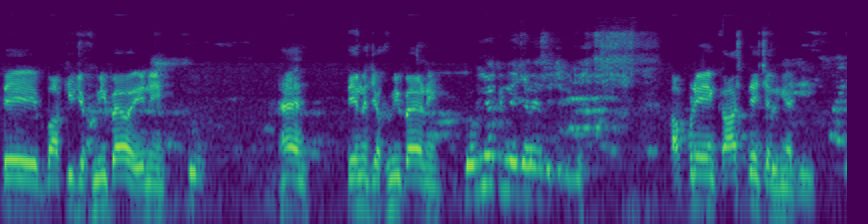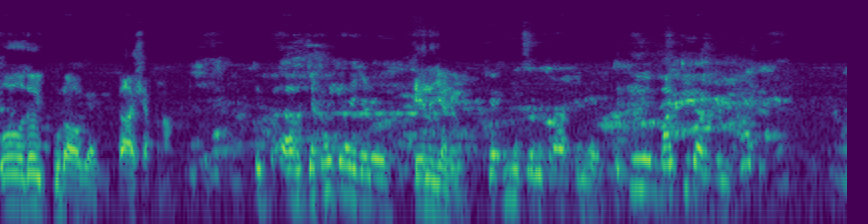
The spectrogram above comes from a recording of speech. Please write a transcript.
ਤੇ ਬਾਕੀ ਜ਼ਖਮੀ ਪਏ ਹੋਏ ਨੇ। ਹੂੰ। ਤਿੰਨ ਜ਼ਖਮੀ ਪਏ ਨੇ। ਗੋਲੀਆਂ ਕਿੰਨੇ ਜਣੇ ਦੇ ਚਲੀਏ ਆਪਣੇ ਕਾਸ਼ ਤੇ ਚਲੀਆਂ ਜੀ। ਉਹ ਉਦੋਂ ਹੀ ਪੂਰਾ ਹੋ ਗਿਆ ਜੀ ਕਾਸ਼ ਆਪਣਾ। ਤੇ ਅਹ ਜ਼ਖਮੀ ਕਿੰਨੇ ਜਣੇ? ਤਿੰਨ ਜਣੇ। ਜ਼ਖਮੀ ਤਿੰਨ ਚਾਰ ਜਣੇ। ਤੇ ਕੀ ਮੰਗ ਕੀ ਕਰਦੇ ਹੋ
